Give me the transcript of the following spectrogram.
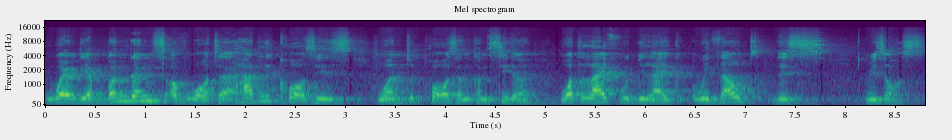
where the abundance of water hardly causes one to pause and consider what life would be like without this resource.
